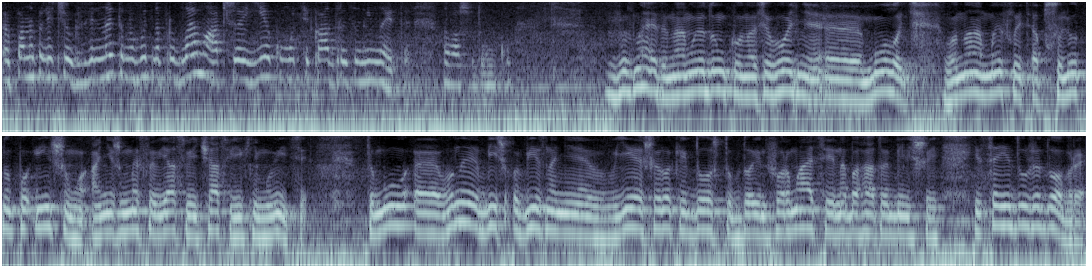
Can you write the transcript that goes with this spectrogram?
Е, Пане Полічук, звільнити, мабуть, не проблема, а чи є кому ці кадри замінити, на вашу думку? Ви знаєте, на мою думку, на сьогодні е, молодь вона мислить абсолютно по-іншому, аніж мислив я свій час в їхньому віці. Тому е, вони більш обізнані, є широкий доступ до інформації набагато більший, і це є дуже добре.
